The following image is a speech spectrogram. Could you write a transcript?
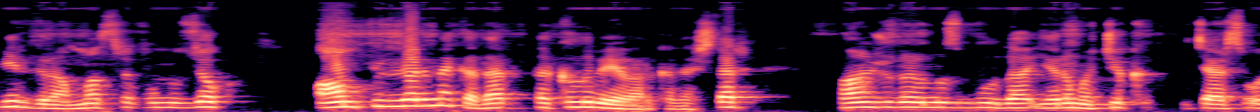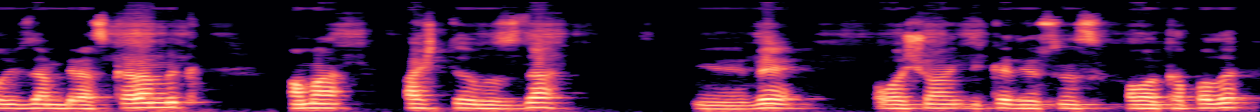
1 gram masrafımız yok. Ampullerine kadar takılı bir ev arkadaşlar. Panjurlarımız burada yarım açık. İçerisi o yüzden biraz karanlık. Ama açtığımızda e, ve hava şu an dikkat ediyorsanız hava kapalı.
